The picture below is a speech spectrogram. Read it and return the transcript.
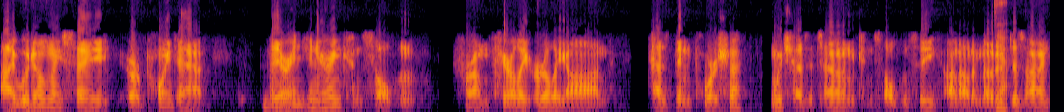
I would only say or point out their engineering consultant from fairly early on has been Porsche, which has its own consultancy on automotive yeah. design.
